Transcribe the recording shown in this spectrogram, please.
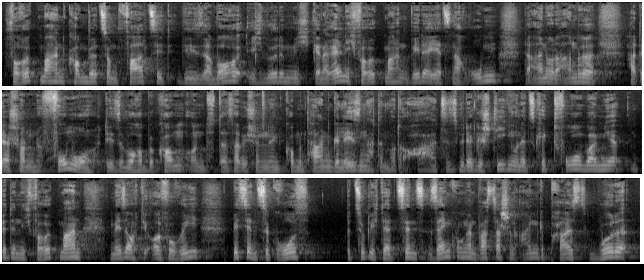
verrückt machen. Kommen wir zum Fazit dieser Woche. Ich würde mich generell nicht verrückt machen, weder jetzt nach oben. Der eine oder andere hat ja schon FOMO diese Woche bekommen und das habe ich schon in den Kommentaren gelesen nach dem Motto, oh, jetzt ist es wieder gestiegen und jetzt kickt FOMO bei mir mir bitte nicht verrückt machen. Mir ist auch die Euphorie bisschen zu groß bezüglich der Zinssenkungen, was da schon eingepreist wurde.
